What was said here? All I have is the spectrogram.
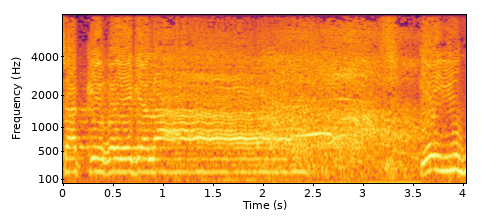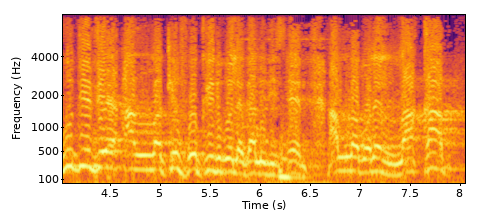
সাক্ষী হয়ে গেলাম এই ইহুদি যে আল্লাহকে ফকির বলে গালি দিচ্ছেন আল্লাহ বলেন লাকাত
